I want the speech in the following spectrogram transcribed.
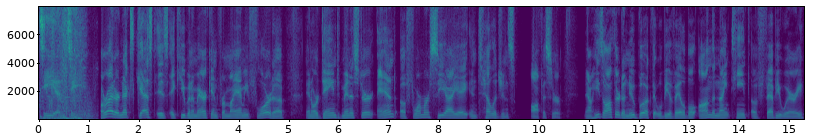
TNT. All right, our next guest is a Cuban American from Miami, Florida, an ordained minister and a former CIA intelligence officer. Now, he's authored a new book that will be available on the 19th of February.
